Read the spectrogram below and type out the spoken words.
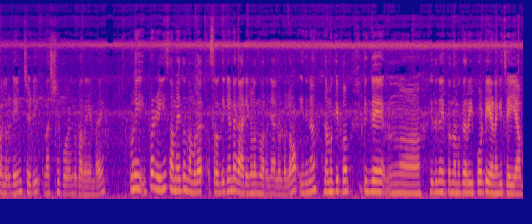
പലരുടെയും ചെടി നശിച്ചു പോയെന്ന് പറയുണ്ടായി നമ്മൾ ഇപ്പോഴേ ഈ സമയത്ത് നമ്മൾ ശ്രദ്ധിക്കേണ്ട കാര്യങ്ങളെന്ന് പറഞ്ഞാലുണ്ടല്ലോ ഇതിന് നമുക്കിപ്പം ഇതിന്റെ ഇതിനെ ഇപ്പം നമുക്ക് റിപ്പോർട്ട് ചെയ്യണമെങ്കിൽ ചെയ്യാം.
